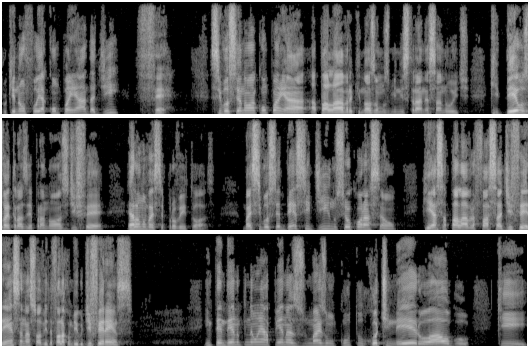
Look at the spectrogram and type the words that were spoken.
porque não foi acompanhada de fé. Se você não acompanhar a palavra que nós vamos ministrar nessa noite, que Deus vai trazer para nós de fé, ela não vai ser proveitosa. Mas se você decidir no seu coração que essa palavra faça a diferença na sua vida. Fala comigo, diferença. Entendendo que não é apenas mais um culto rotineiro ou algo que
